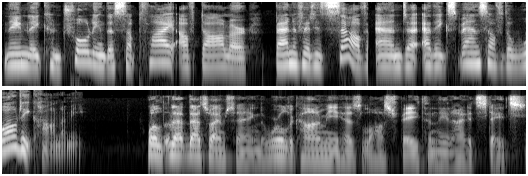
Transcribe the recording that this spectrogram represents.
namely controlling the supply of dollar, benefit itself and uh, at the expense of the world economy? Well, that, that's what I'm saying. The world economy has lost faith in the United States,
